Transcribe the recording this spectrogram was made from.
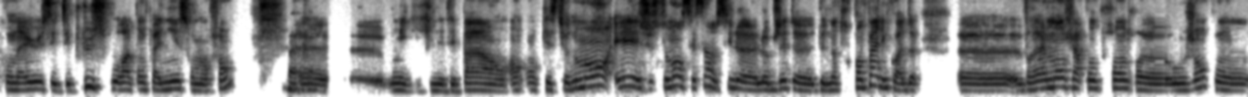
qu'on a eu, c'était plus pour accompagner son enfant. Euh, mais qui n'était pas en, questionnement. Et justement, c'est ça aussi l'objet de, notre campagne, quoi, de euh, vraiment faire comprendre euh, aux gens qu'on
